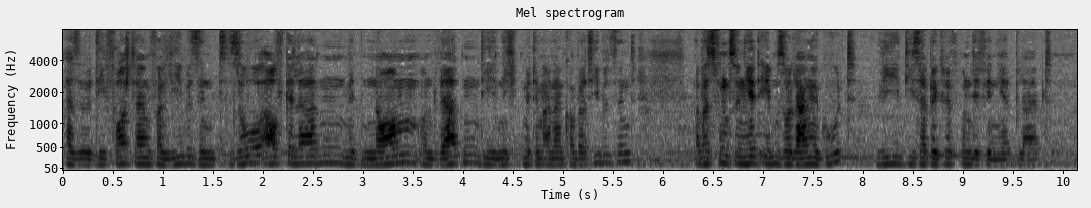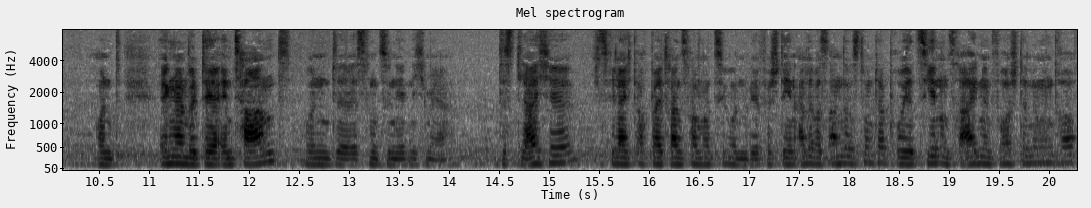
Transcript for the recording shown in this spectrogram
Also die Vorstellungen von Liebe sind so aufgeladen mit Normen und Werten, die nicht mit dem anderen kompatibel sind. Aber es funktioniert eben so lange gut, wie dieser Begriff undefiniert bleibt. Und irgendwann wird der enttarnt und äh, es funktioniert nicht mehr das Gleiche ist vielleicht auch bei Transformationen. Wir verstehen alle was anderes drunter, projizieren unsere eigenen Vorstellungen drauf.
